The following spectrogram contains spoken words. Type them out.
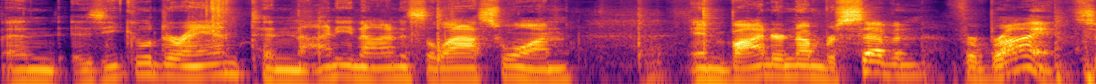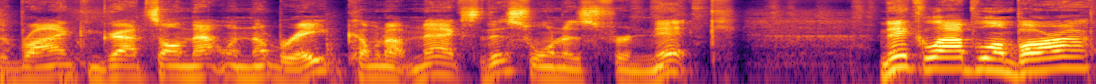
And Ezequiel Duran to 99 is the last one. And binder number seven for Brian. So Brian, congrats on that one. Number eight coming up next. This one is for Nick. Nick Lapalombara.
